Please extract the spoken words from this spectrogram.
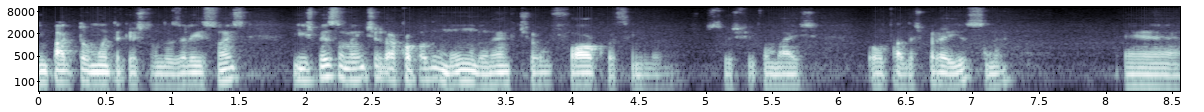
impactou muito a questão das eleições e especialmente da Copa do Mundo, né? que tirou o foco, assim, né? as pessoas ficam mais voltadas para isso. Né? É,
